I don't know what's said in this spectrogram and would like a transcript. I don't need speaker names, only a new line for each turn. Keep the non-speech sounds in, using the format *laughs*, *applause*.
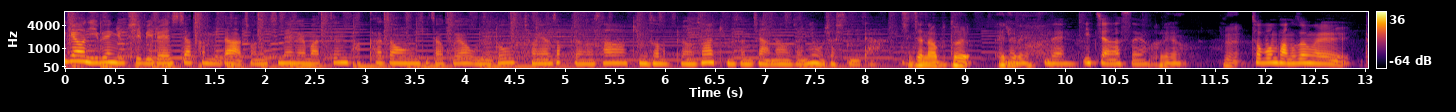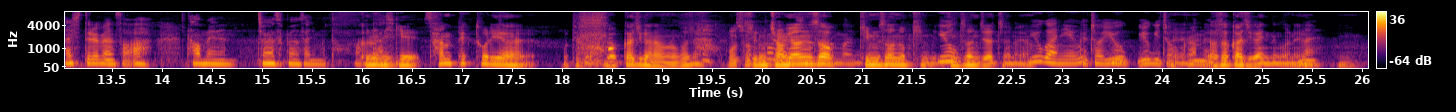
기자회견 261회 시작합니다. 저는 진행을 맡은 박하정 기자고요. 오늘도 정현석 변호사, 김선욱 변호사, 김선재 아나운서님 오셨습니다.
진짜 나부터 해주네.
네, 네 잊지 않았어요.
그래요.
네.
저번 방송을 다시 들으면서 아 다음에는 정현석 변호사님부터.
그럼
다시.
이게 3 factorial 어떻게 몇 가지가 나오는 거죠?
뭐죠?
지금. 정현석, 김선욱, 김,
육.
김선재였잖아요.
6 아니에요?
그렇죠. 6, 6이죠.
네,
그러면
여섯 가지가 있는 거네요.
네.
음.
